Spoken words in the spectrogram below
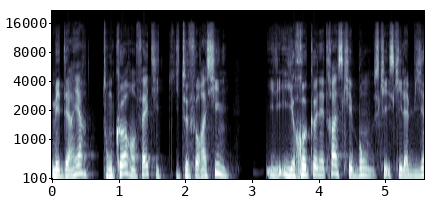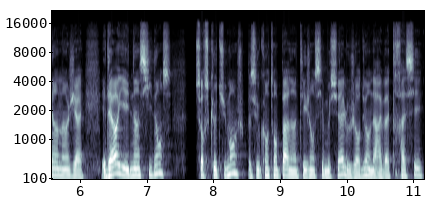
Mais derrière, ton corps, en fait, il, te fera signe. Il, reconnaîtra ce qui est bon, ce qu'il a bien ingéré. Et d'ailleurs, il y a une incidence sur ce que tu manges, parce que quand on parle d'intelligence émotionnelle, aujourd'hui, on arrive à tracer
